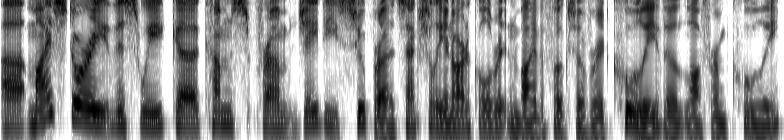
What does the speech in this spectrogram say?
Uh, my story this week uh, comes from JD Supra. It's actually an article written by the folks over at Cooley, the law firm Cooley.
